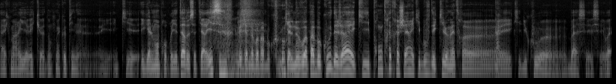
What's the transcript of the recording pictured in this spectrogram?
avec Marie, avec euh, donc ma copine euh, qui est également propriétaire de cette Yaris, mais qu'elle ne voit pas beaucoup. qu'elle ne voit pas beaucoup déjà et qui prend très très cher et qui bouffe des kilomètres euh, Ouais. et qui du coup, bah c'est c'est, ouais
